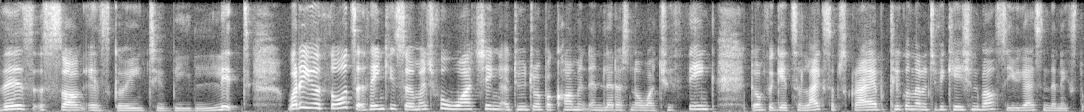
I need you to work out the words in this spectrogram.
this song is going to be lit. What are your thoughts? Thank you so much for watching. Do drop a comment and let us know what you think. Don't forget to like, subscribe, click on the notification bell. See you guys in the next one.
